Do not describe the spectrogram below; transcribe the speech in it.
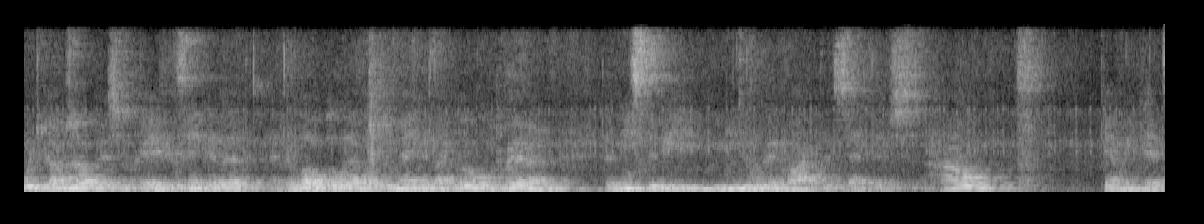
which comes up is, okay, if you think it at the local level to make it like local driven, there needs to be, we need to look at market incentives. How can we get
